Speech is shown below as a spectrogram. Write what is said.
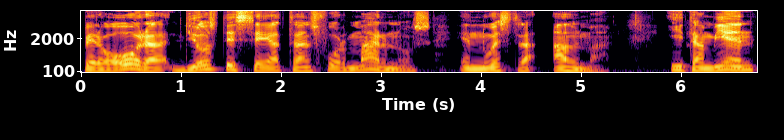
pero ahora Dios desea transformarnos en nuestra alma y también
